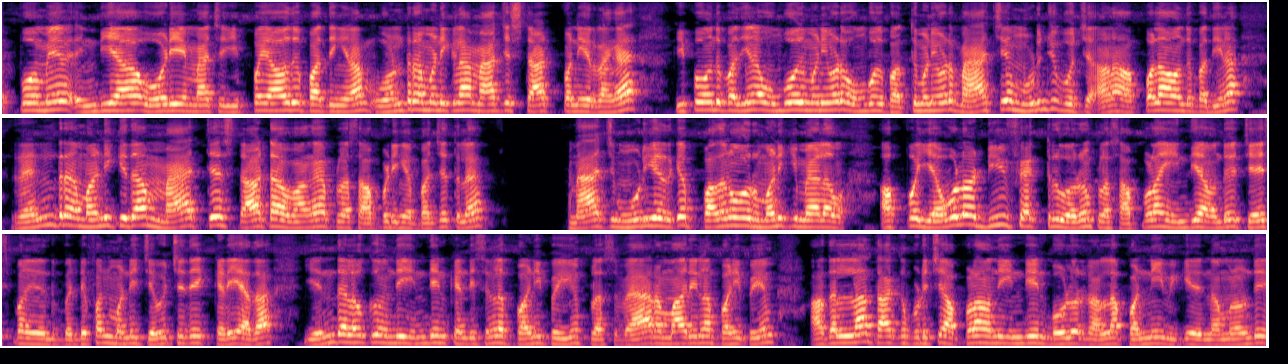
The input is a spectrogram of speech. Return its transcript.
எப்போ எப்போவுமே இந்தியா ஓடிய மேட்ச் இப்போயாவது பார்த்தீங்கன்னா ஒன்றரை மணிக்கெலாம் மேட்ச் ஸ்டார்ட் பண்ணிடுறாங்க. இப்போ வந்து பார்த்தீங்கன்னா ஒம்பது மணியோட ஒம்பது பத்து மணியோட மேட்ச்சே முடிஞ்சு போச்சு. ஆனால் அப்போல்லாம் வந்து பார்த்தீங்கன்னா ரெண்டரை மணிக்கு தான் மேட்ச்சே ஸ்டார்ட் ஆவாங்க. ப்ளஸ் அப்படிங்கிற பட்சத்தில் மேட்ச் முடியறதுக்கே பதினோரு மணிக்கு மேலே அப்போ எவ்வளோ டியூ வரும்? ப்ளஸ் அப்போலாம் இந்தியா வந்து சேஸ் பண்ணி டிஃபெண்ட் பண்ணி ஜெயிச்சதே கிடையாதா? எந்த அளவுக்கு வந்து இந்தியன் கண்டிஷனில் பனி பெய்யும்? ப்ளஸ் வேறு மாதிரிலாம் பனி பெய்யும்? அதெல்லாம் தாக்கு பிடிச்சி அப்போலாம் வந்து இந்தியன் பவுலர் நல்லா பண்ணி விக்க நம்மளை வந்து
